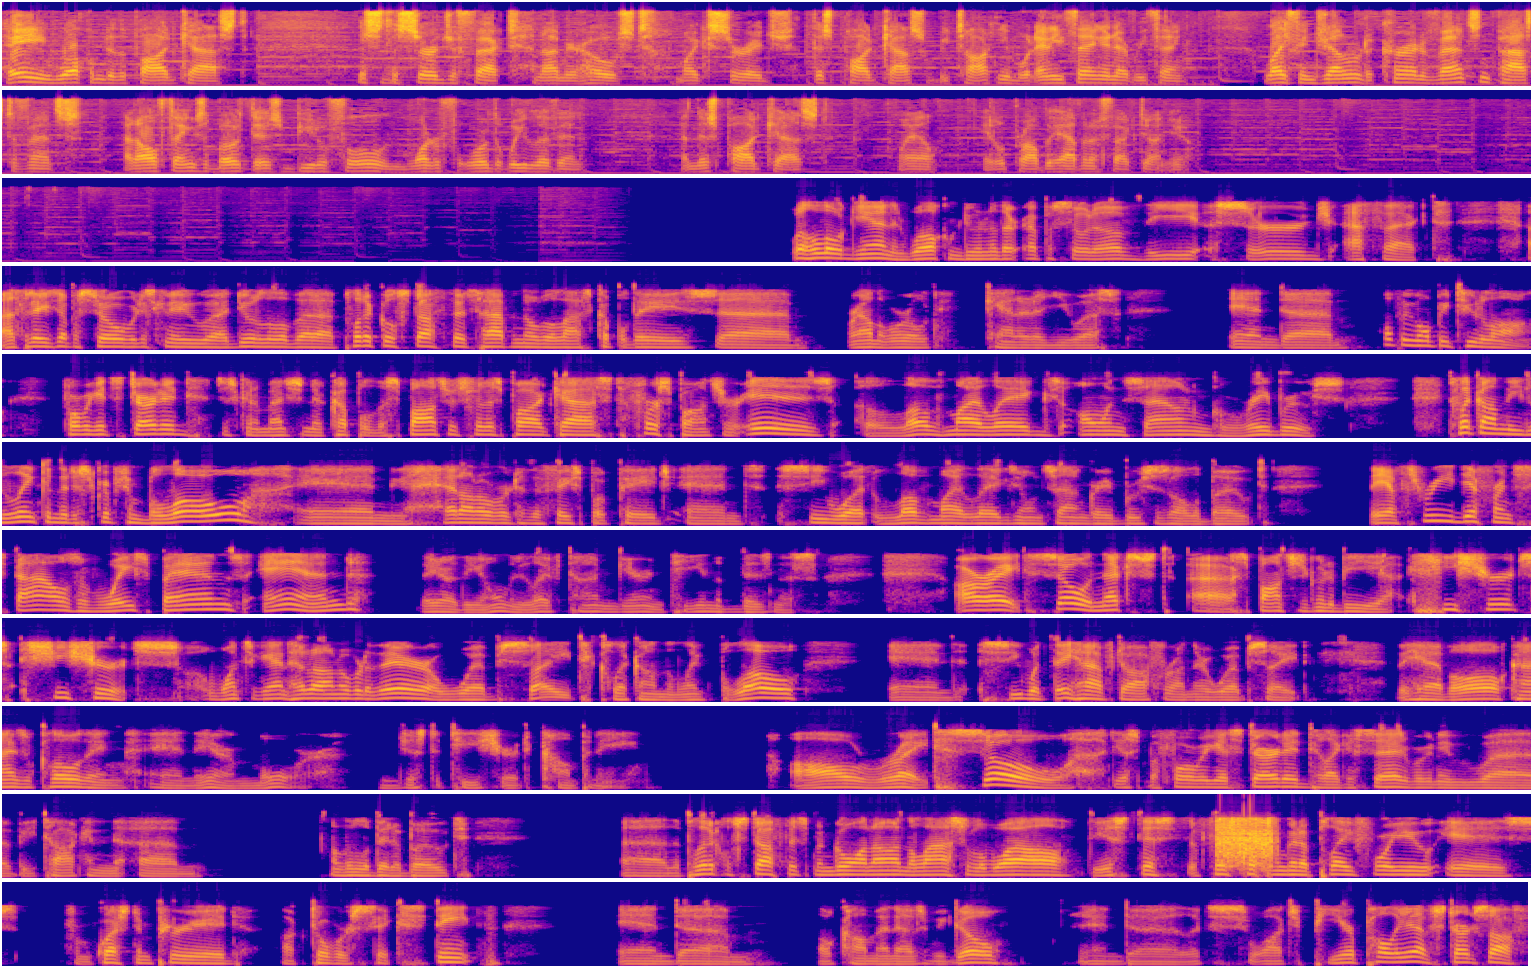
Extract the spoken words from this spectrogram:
Hey, welcome to the podcast. This is the Surge Affect, and I'm your host, Mike Surge. This podcast will be talking about anything and everything life in general to current events and past events, and all things about this beautiful and wonderful world that we live in. And this podcast, well, it'll probably have an effect on you. Well, hello again, and welcome to another episode of the Surge Affect. Uh, today's episode, we're just going to uh, do a little bit of political stuff that's happened over the last couple days uh, around the world, Canada, U.S., and um, hopefully won't be too long. Before we get started, just going to mention a couple of the sponsors for this podcast. First sponsor is Love My Legs Owen Sound Grey Bruce. Click on the link in the description below and head on over to the Facebook page and see what Love My Legs Sound Grey Bruce is all about. They have three different styles of waistbands and they are the only lifetime guarantee in the business. All right, so next uh, sponsor is going to be He Shirts, She Shirts. Once again, head on over to their website, click on the link below, and see what they have to offer on their website. They have all kinds of clothing, and they are more than just a t shirt company. All right. So, just before we get started, like I said, we're going to uh, be talking um, a little bit about uh, the political stuff that's been going on the last little while. This, this, the first clip I'm going to play for you is from question period October 16th, and um, I'll comment as we go. And uh, let's watch Pierre Poilievre start us off.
